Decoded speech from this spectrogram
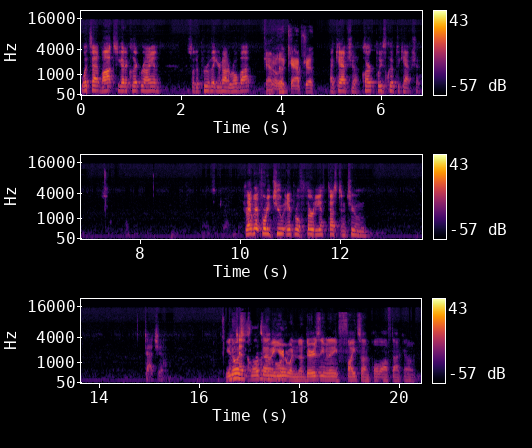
what's that box? You got to click Ryan, so to prove that you're not a robot. You know, captain. the captcha. A captcha. Clark, please clip the captcha. Dragway 42, April 30th, test and tune. Gotcha. You know, it's Intense the time of year when there isn't even any fights on pulloff.com.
